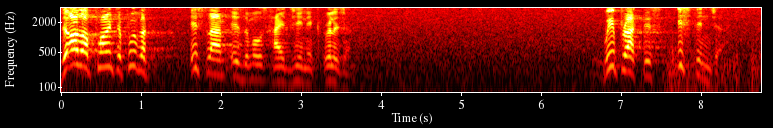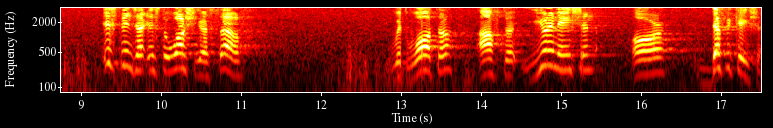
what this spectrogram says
The other point to prove that Islam is the most hygienic religion. We practice istinja. Istinja is to wash yourself with water after urination or defecation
